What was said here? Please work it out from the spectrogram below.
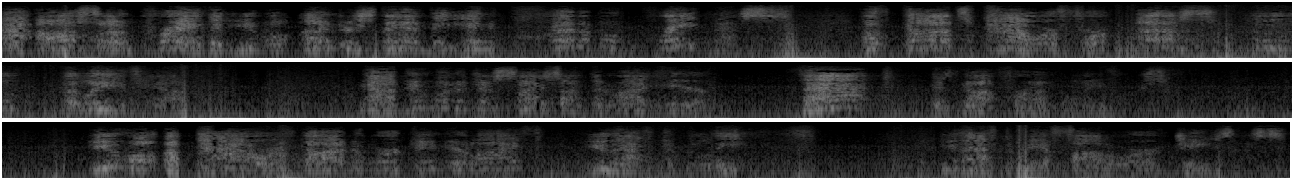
I also pray that you will understand the incredible greatness of God's power for us who believe Him. Now, I do want to just say something right here. That is not for unbelievers. You want the power of God to work in your life? You have to believe. You have to be a follower of Jesus.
